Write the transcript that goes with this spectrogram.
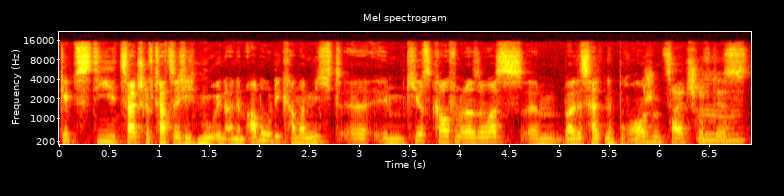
gibt es die Zeitschrift tatsächlich nur in einem Abo. Die kann man nicht äh, im Kiosk kaufen oder sowas, ähm, weil das halt eine Branchenzeitschrift ist,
